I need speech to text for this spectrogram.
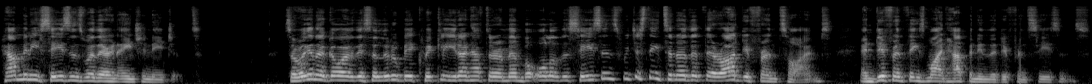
How many seasons were there in ancient Egypt? So we're going to go over this a little bit quickly. You don't have to remember all of the seasons. We just need to know that there are different times and different things might happen in the different seasons.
